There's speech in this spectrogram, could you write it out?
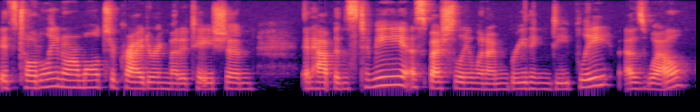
It's totally normal to cry during meditation. It happens to me, especially when I'm breathing deeply as well.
